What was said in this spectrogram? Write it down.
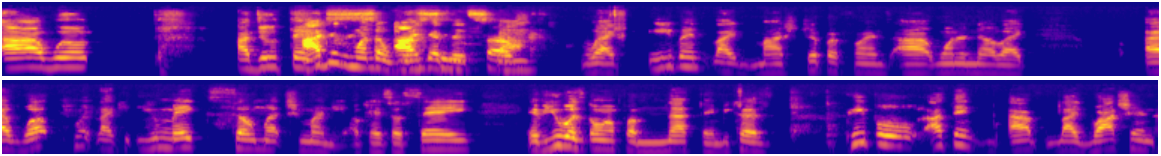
I will. I do think I just wonder I when does see it some- stop? Like even like my stripper friends, I want to know like at what point like you make so much money. Okay, so say if you was going from nothing because people I think I like watching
